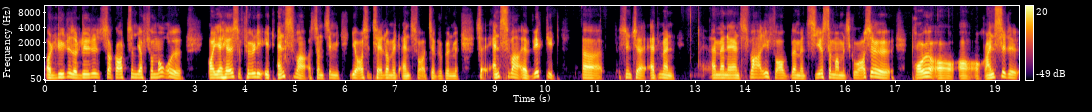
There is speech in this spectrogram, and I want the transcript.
og lyttet og lyttet så godt, som jeg formåede. Og jeg havde selvfølgelig et ansvar, sådan som I også talte om et ansvar til at begynde med. Så ansvar er vigtigt, uh, synes jeg, at man, at man er ansvarlig for, hvad man siger, så må man skulle også øh, prøve at, at, at rense det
